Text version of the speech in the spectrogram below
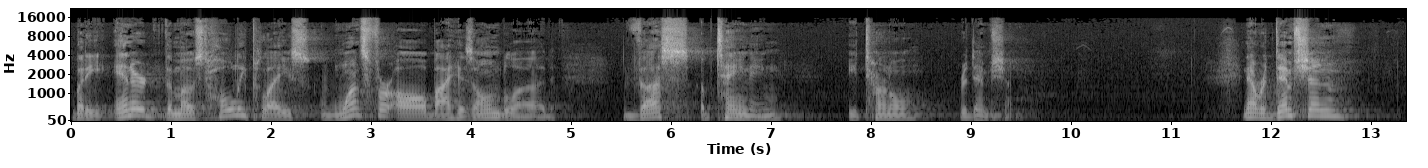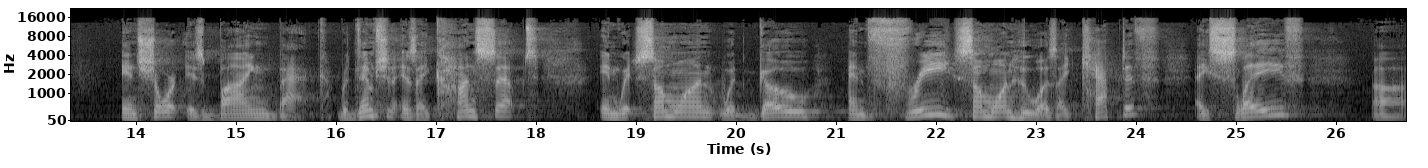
but he entered the most holy place once for all by his own blood thus obtaining eternal redemption. Now, redemption, in short, is buying back. Redemption is a concept in which someone would go and free someone who was a captive, a slave, uh,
